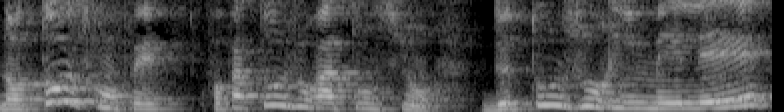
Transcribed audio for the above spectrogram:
dans tout ce qu'on fait. Il faut faire toujours attention de toujours y mêler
